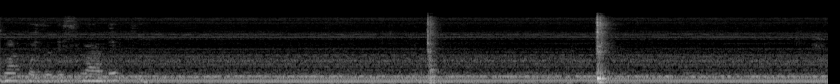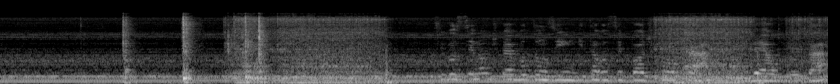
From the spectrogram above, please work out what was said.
mesma coisa desse lado aqui. Se você não tiver botãozinho Rita, você pode colocar velcro, tá?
